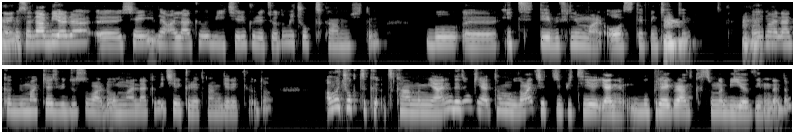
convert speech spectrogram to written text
Aynen. Mesela bir ara e, şeyle alakalı bir içerik üretiyordum ve çok tıkanmıştım. Bu e, It diye bir film var. O Stephen King'in. Onunla alakalı bir makyaj videosu vardı. Onunla alakalı içerik üretmem gerekiyordu. Ama çok tık- tıkandım yani. Dedim ki ya tamam o zaman ChatGPT'ye yani bu playground kısmına bir yazayım dedim.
